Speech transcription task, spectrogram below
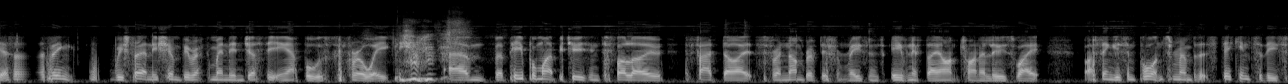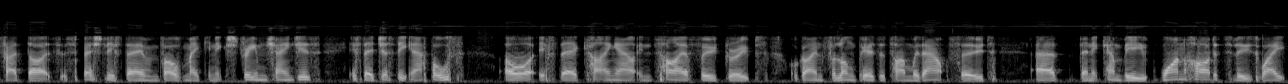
Yes, I think we certainly shouldn't be recommending just eating apples for a week. um, but people might be choosing to follow fad diets for a number of different reasons, even if they aren't trying to lose weight. But I think it's important to remember that sticking to these fad diets, especially if they involve making extreme changes, if they're just eating apples, or if they're cutting out entire food groups or going for long periods of time without food, uh, then it can be, one, harder to lose weight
